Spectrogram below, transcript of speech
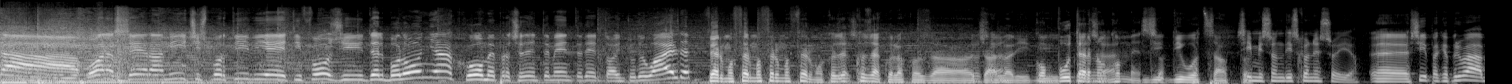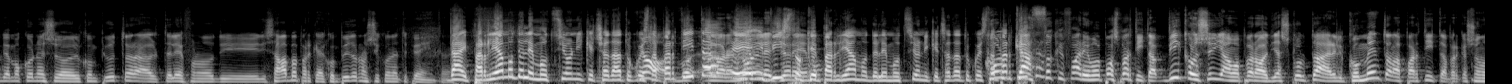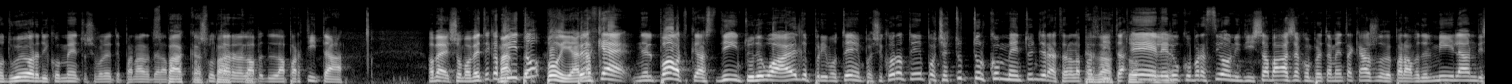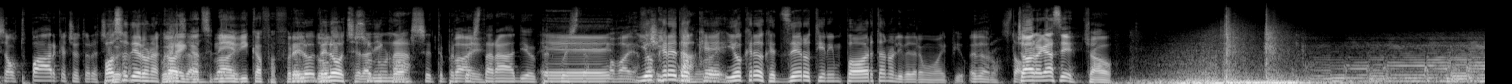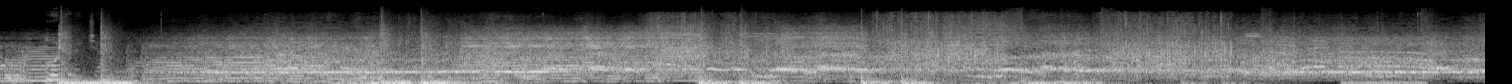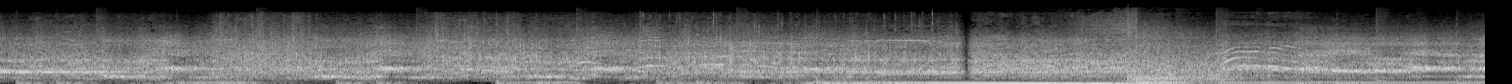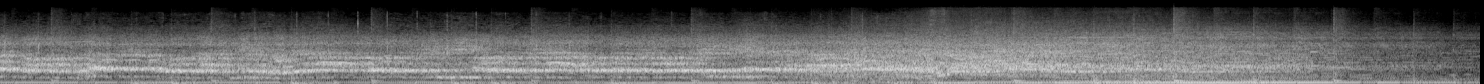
Buonasera, buonasera amici sportivi e tifosi del Bologna, come precedentemente detto a Into the Wild. Fermo, fermo, fermo, fermo. Cos'è, cos'è quella cosa gialla lì? di- Computer cos'è? non commesso. di, di WhatsApp. Sì, mi sono disconnesso io. Eh, sì, perché prima abbiamo connesso il computer al telefono di, di Sab perché il computer non si connette più a internet. Dai, parliamo delle emozioni che ci ha dato questa No, partita. vo- allora, e non visto che parliamo delle emozioni che ci ha dato questa Col partita, cazzo che faremo il post partita. Vi consigliamo però di ascoltare il commento alla partita perché sono due ore di commento se volete parlare della Spacca, ascoltare spacca. la, la partita. Vabbè, insomma, avete Ma capito. p- poi alla perché nel podcast di Into the Wild, primo tempo e secondo tempo, c'è tutto il commento in diretta della partita Esatto, e le esatto. lucubrazioni di Sabasa completamente a caso dove parlava del Milan, di South Park, eccetera, eccetera. Posso dire una Poi cosa? ragazzi, Vai. nevica, fa freddo. Velo- veloce la dico. un asset per Vai. questa radio e per Eh, questa... Ma vai io, credo che, io credo che zero tiri in porta non li vedremo mai più. È vero. Stop. Ciao ragazzi. Ciao.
